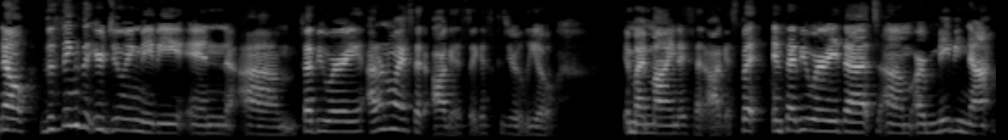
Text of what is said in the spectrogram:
Now, the things that you're doing maybe in um, February, I don't know why I said August. I guess because you're Leo. in my mind I said August, but in February that um, are maybe not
